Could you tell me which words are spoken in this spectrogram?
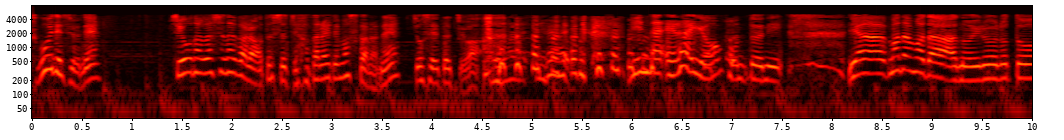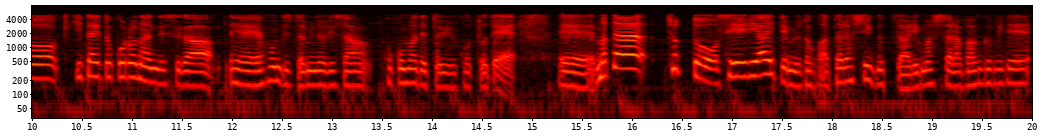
すごいですよね。血を流しながら私たち働いてますからね、女性たちは。みんな偉いよ、本当に。いやまだまだ、あの、いろいろと聞きたいところなんですが、えー、本日はみのりさん、ここまでということで、えー、また、ちょっと整理アイテムとか新しいグッズありましたら番組で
